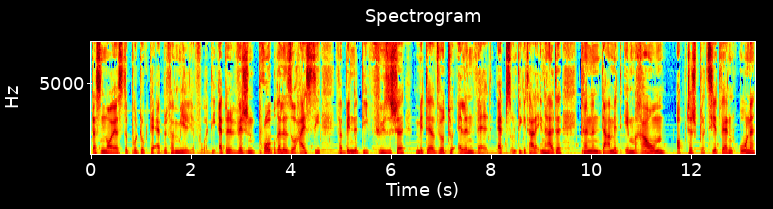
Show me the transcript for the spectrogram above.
das neueste Produkt der Apple-Familie vor. Die Apple Vision Pro Brille, so heißt sie, verbindet die physische mit der virtuellen Welt. Apps und digitale Inhalte können damit im Raum optisch platziert werden, ohne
